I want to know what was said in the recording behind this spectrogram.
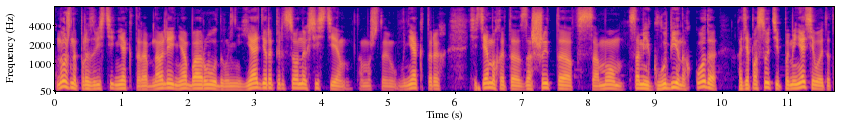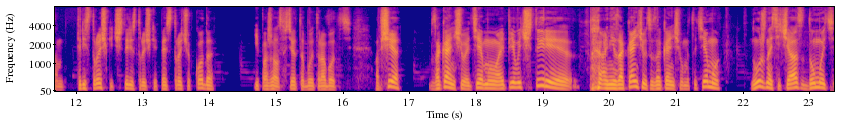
нужно произвести некоторое обновление оборудования, ядер операционных систем, потому что в некоторых системах это зашито в, самом, в самих глубинах кода, хотя, по сути, поменять его это там три строчки, четыре строчки, пять строчек кода, и, пожалуйста, все это будет работать. Вообще, заканчивая тему IPv4, они заканчиваются, заканчиваем эту тему, нужно сейчас думать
